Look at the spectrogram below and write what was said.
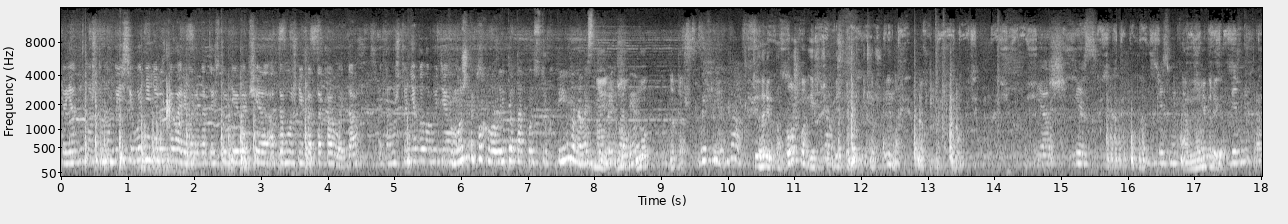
то я думаю, что мы бы и сегодня не разговаривали в этой студии вообще о таможне как таковой, да, потому что не было бы Ви диалога. можете похвалити отак конструктивно, навести Ні, ну, приклади? ну, Наташа, В ефірі. ти говорив о прошлом і сейчас, без таких, потому что не надо. Я ж без, без А микрофона. мне неприятно. Без микрофона.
